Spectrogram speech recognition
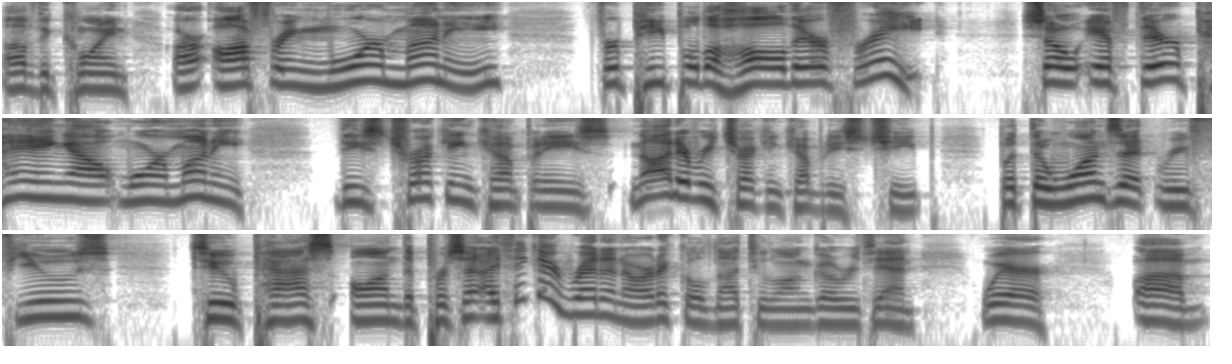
of the coin are offering more money for people to haul their freight. So if they're paying out more money, these trucking companies, not every trucking company is cheap, but the ones that refuse to pass on the percent. I think I read an article not too long ago, Ruthann, where um,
